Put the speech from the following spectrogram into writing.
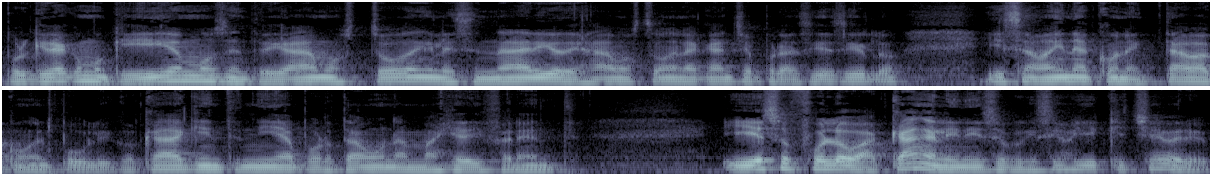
Porque era como que íbamos, entregábamos todo en el escenario, dejábamos todo en la cancha, por así decirlo, y esa vaina conectaba con el público. Cada quien tenía, aportaba una magia diferente. Y eso fue lo bacán al inicio, porque decías, oye, qué chévere.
